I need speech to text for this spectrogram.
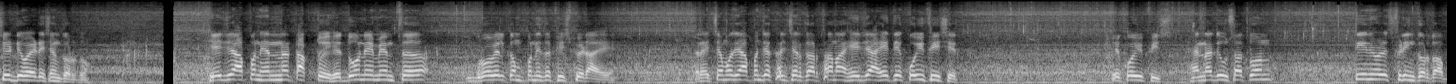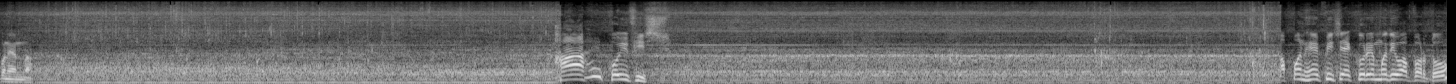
सीड डिवायडेशन करतो. हे जे आपण ह्यांना टाकतो आहे हे दोन एम एमचं ग्रोवेल कंपनीचं फिश फीड आहे. तर ह्याच्यामध्ये आपण जे कल्चर करताना हे जे आहे ते कोई फिश आहेत. हे कोई फिश ह्यांना दिवसातून तीन वेळेस फिडिंग करतो आपण ह्यांना हा आहे कोई फिश आपण हे फिश ॲक्युरियममध्ये वापरतो.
